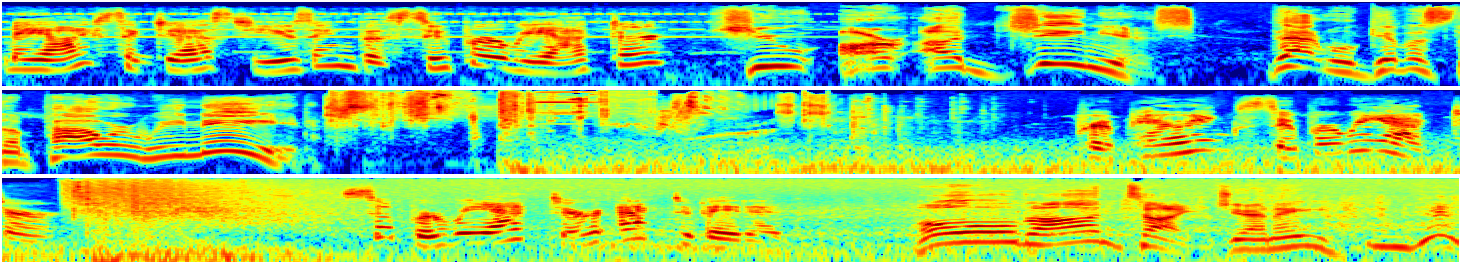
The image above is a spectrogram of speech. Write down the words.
May I suggest using the super reactor? You are a genius! That will give us the power we need. Preparing super reactor. Super reactor activated. Hold on tight, Jenny. Mm-hmm.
